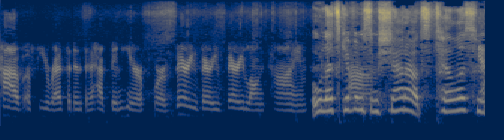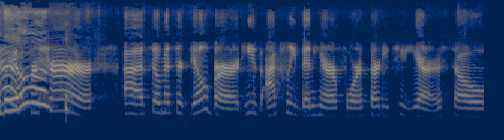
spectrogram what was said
have a few residents that have been here for a very, very, very long time. oh let's give them Um, some shout outs tell us who yes, they for are sure. So Mr. Gilbert, he's actually been here for 32 years. So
